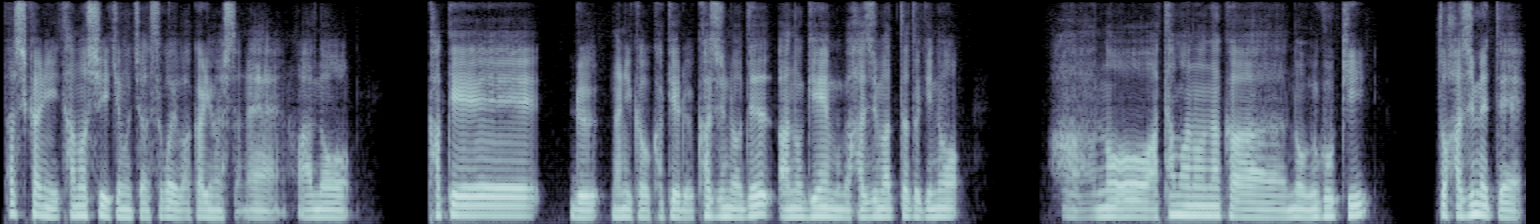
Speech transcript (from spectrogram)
確かに楽しい気持ちはすごいわかりましたね。あの、かける、何かをかけるカジノであのゲームが始まった時の、あの頭の中の動きと初めて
